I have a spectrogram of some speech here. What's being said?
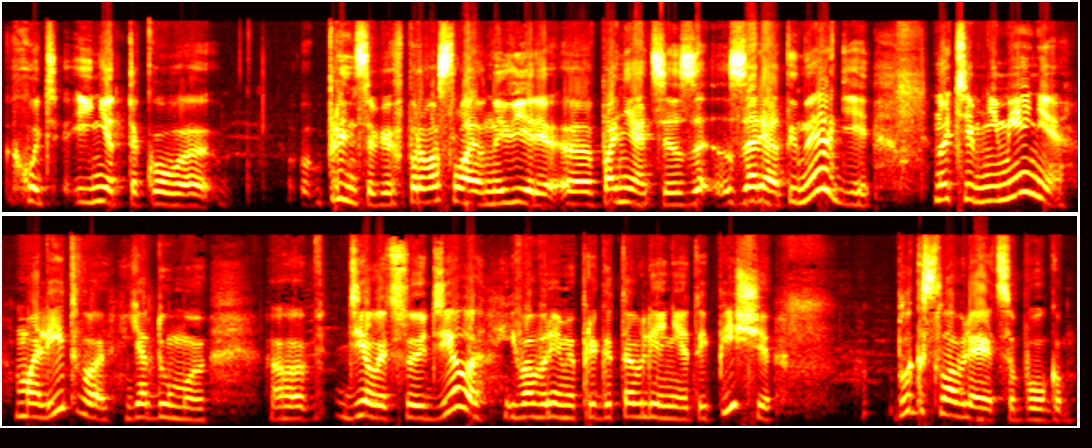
хоть и нет такого в принципе, в православной вере э, понятие заряд энергии, но тем не менее молитва, я думаю, э, делает свое дело и во время приготовления этой пищи благословляется Богом.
